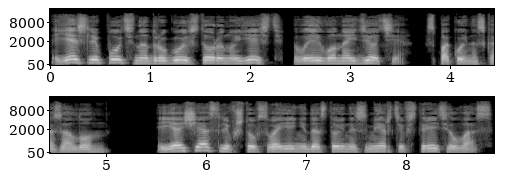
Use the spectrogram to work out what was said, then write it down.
Если путь на другую сторону есть, вы его найдете», — спокойно сказал он. Я счастлив, что в своей недостойной смерти встретил вас.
